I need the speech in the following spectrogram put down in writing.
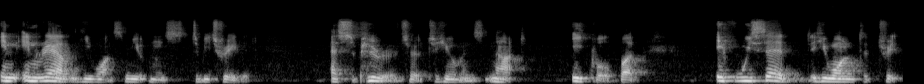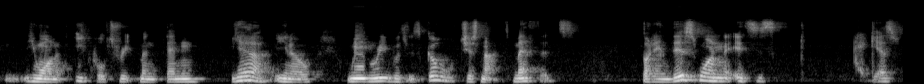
in in reality he wants mutants to be treated as superior to, to humans not equal but if we said he wanted to treat he wanted equal treatment then yeah, you know, we agree with his goal, just not his methods. But in this one, it's just, I guess,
